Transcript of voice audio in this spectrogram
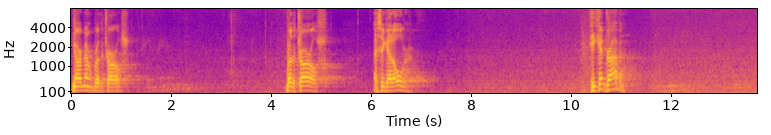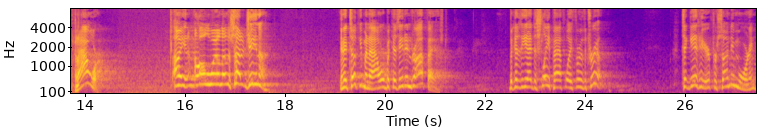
Y'all remember Brother Charles? Brother Charles, as he got older, he kept driving. An hour. I mean, all the way on the other side of Gina. And it took him an hour because he didn't drive fast. Because he had to sleep halfway through the trip to get here for Sunday morning,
